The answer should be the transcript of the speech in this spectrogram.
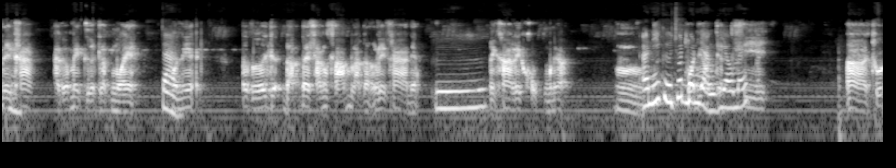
เลขค่าก็ไม่เกิดหลักหน่วยจ้ะวันนี้ก็เผลอๆจะดับได้ทั้งสามหลักอะเลขค่าเนี่ย อืมเลขค่าเลขหกเนี่ย อืม อันนี้คือชุดบนอย่างเดียวไหมจ็สี่อ่า ชุด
